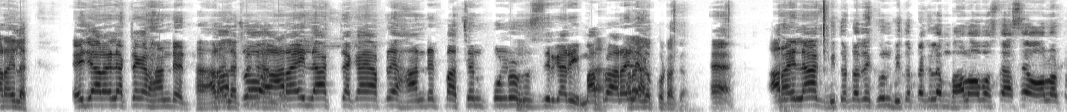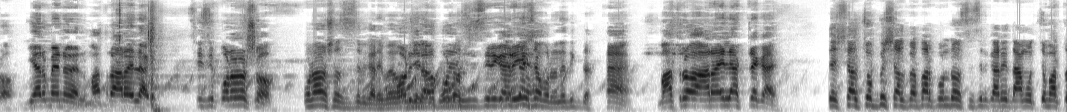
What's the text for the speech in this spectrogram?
আড়াই লাখ। এই যে আড়াই লাখ টাকার হান্ড্রেড হ্যাঁ, আড়াই লাখ মাত্র আড়াই লাখ টাকায় আপনি হান্ড্রেড পাচ্ছেন পনেরো সিসির গাড়ি মাত্র হ্যাঁ, আড়াই আড়াই লক্ষ টাকা। হ্যাঁ আড়াই লাখ ভিতরটা দেখুন ভিতরটা ভালো অবস্থা আছে অল অটো গিয়ার ম্যানুয়াল মাত্র আড়াই লাখ। সিসি পনেরোশো। পনেরোশো সিসির গাড়ি ভাই 15 সিসির গাড়ি। এদিকটা? হ্যাঁ মাত্র আড়াই লাখ টাকায়। তেইশ সাল চব্বিশ সাল পেপার পনেরো সিসির গাড়ি দাম হচ্ছে মাত্র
